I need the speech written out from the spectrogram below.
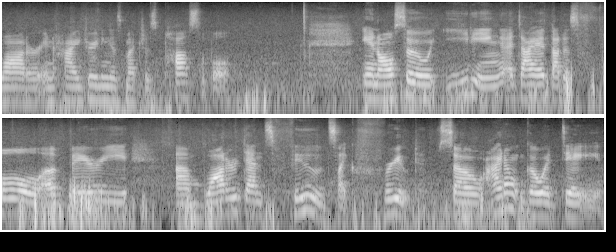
water and hydrating as much as possible. And also eating a diet that is full of very um, water dense foods like fruit. So I don't go a day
